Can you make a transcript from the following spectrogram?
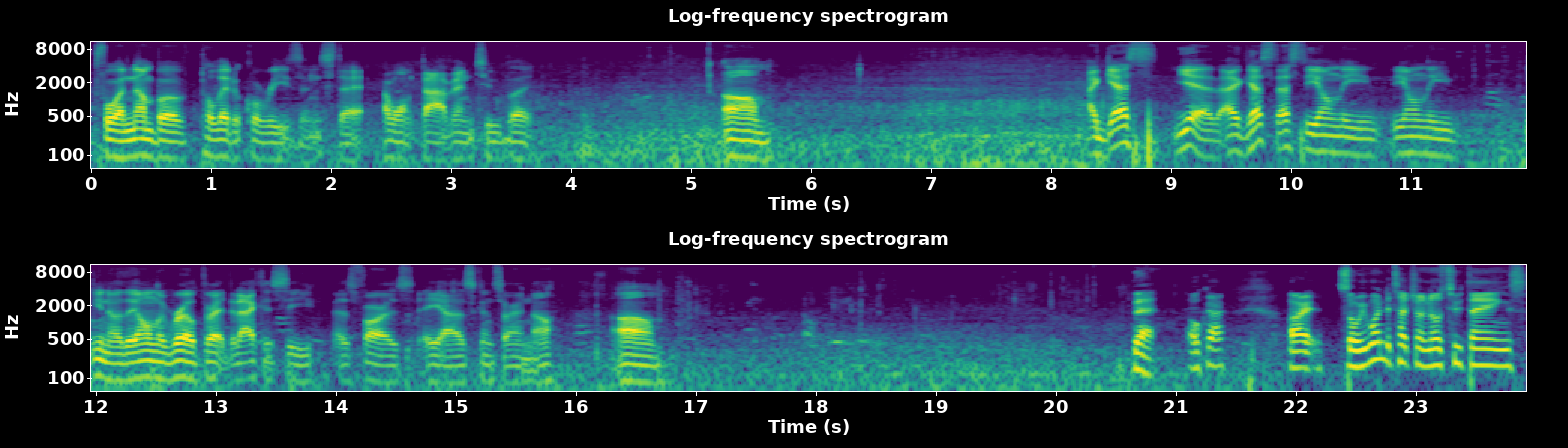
for a number of political reasons that i won't dive into but um, i guess yeah i guess that's the only the only you know the only real threat that I could see as far as AI is concerned now. Um, Bet. Okay. All right. So we wanted to touch on those two things.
